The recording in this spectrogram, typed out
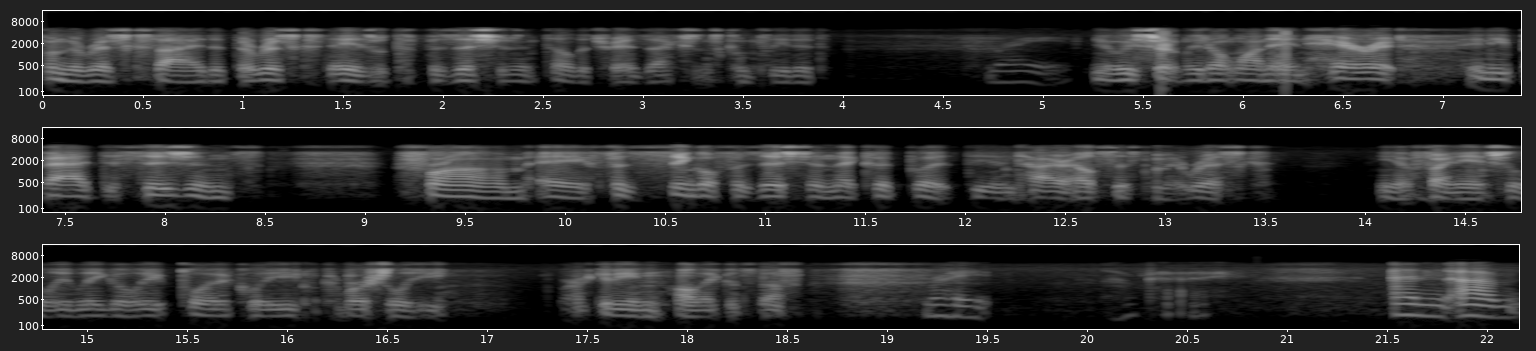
from the risk side, that the risk stays with the physician until the transaction is completed. Right. You know, we certainly don't want to inherit any bad decisions from a single physician that could put the entire health system at risk. You know, financially, legally, politically, commercially, marketing, all that good stuff. Right. Okay. And um,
